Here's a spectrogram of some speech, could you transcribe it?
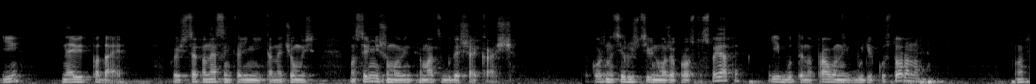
і не відпадає. Хоч це тонесенька лінійка, на чомусь масивнішому він триматися буде ще краще. Також на цій ручці він може просто стояти і бути направлений в будь-яку сторону. Ось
